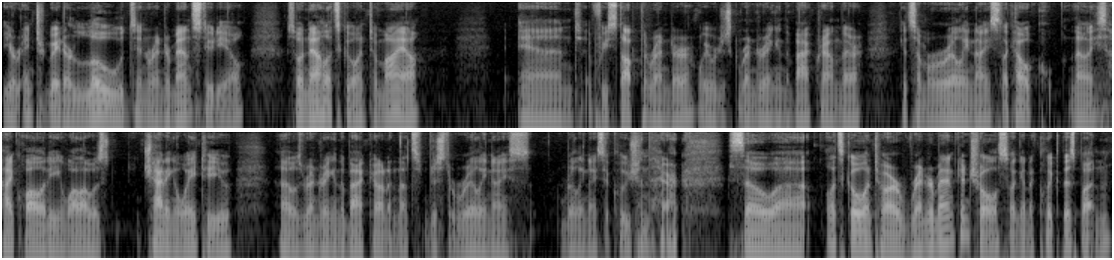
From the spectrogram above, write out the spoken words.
your integrator loads in RenderMan Studio. So now let's go into Maya. And if we stop the render, we were just rendering in the background there get some really nice, like how nice high quality while I was chatting away to you. Uh, I was rendering in the background, and that's just a really nice, really nice occlusion there. So uh, let's go into our RenderMan control. So I'm going to click this button.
